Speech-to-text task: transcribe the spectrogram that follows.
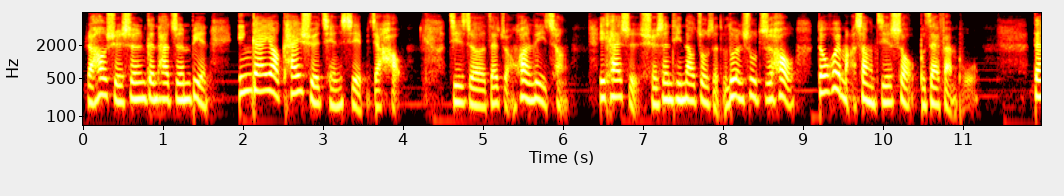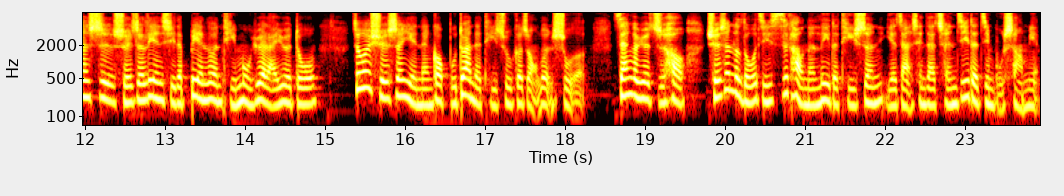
然后学生跟他争辩，应该要开学前写比较好。接着再转换立场，一开始学生听到作者的论述之后，都会马上接受，不再反驳。但是随着练习的辩论题目越来越多，这位学生也能够不断地提出各种论述了。三个月之后，学生的逻辑思考能力的提升，也展现在成绩的进步上面。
